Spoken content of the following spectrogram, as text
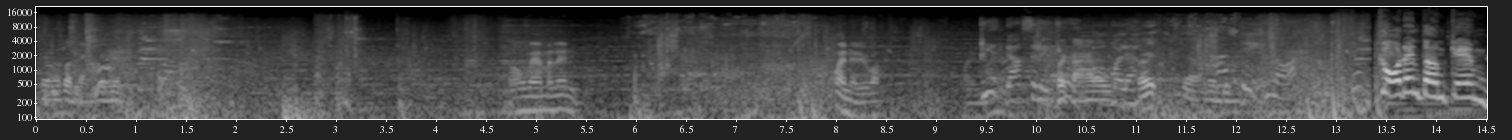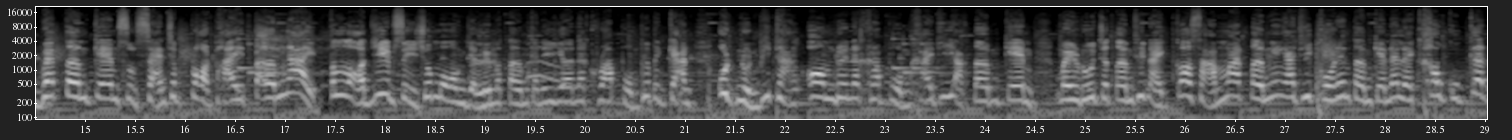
เดี๋ยวมากดแรงเล่นเล่นลองแวะมาเล่นปล่อยหน่อยดีวะ เรียกดาร์คสเลเยเปิอร์อะไรอกมาแล้ว เฮ้ยเชี่ยเล่นดิษีเหรอโกลเด้นเติมเกม เว็บเติมเกมสุดแสนจะปลอดภัย เติมง่าย ตลอด 24 ชั่วโมง อย่าลืมมาเติมกันเยอะๆนะครับ ผมเพื่อเป็นการอุดหนุนพี่ทางอ้อมด้วยนะครับ ผมใครที่อยากเติมเกม ไม่รู้จะเติมที่ไหนก็สามารถเติมง่ายๆที่โกลเด้นเติมเกมได้เลยเข้า Google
